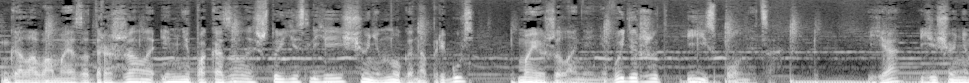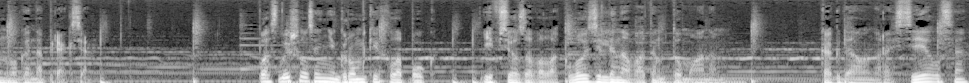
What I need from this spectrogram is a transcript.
Голова моя задрожала, и мне показалось, что если я еще немного напрягусь, мое желание не выдержит и исполнится. Я еще немного напрягся. Послышался негромкий хлопок, и все заволокло зеленоватым туманом. Когда он рассеялся,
